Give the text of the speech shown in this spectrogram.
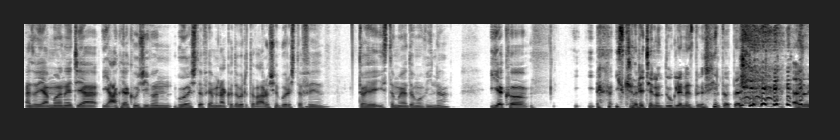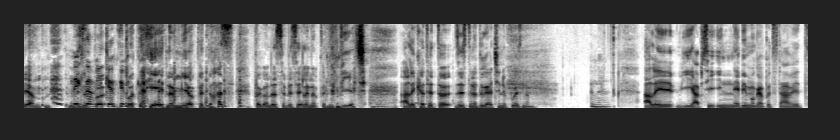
Also ja moram reći, ja jako, jako uživam Burištov, ja imam jako dobro tovaroše Burištov, mm. to je isto moja domovina. Iako, iskreno rečeno, dugle ne zdržim to te. Also ja, za po, vikend ili po tjednu mi je opet dos, pa onda se veselim opet na bijač. Ali kad je to, zaistino drugače ne poznam. Ne. Ali ja bi si i ne bi mogao predstaviti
